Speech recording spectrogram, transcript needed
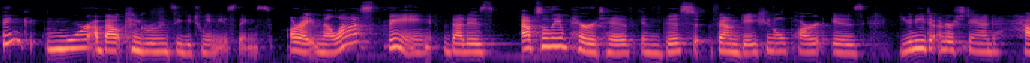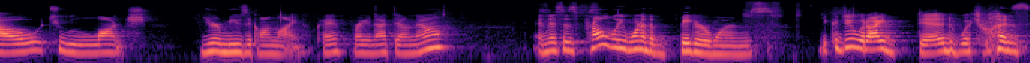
think more about congruency between these things. All right, and the last thing that is absolutely imperative in this foundational part is you need to understand how to launch your music online. Okay, writing that down now. And this is probably one of the bigger ones. You could do what I did, which was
